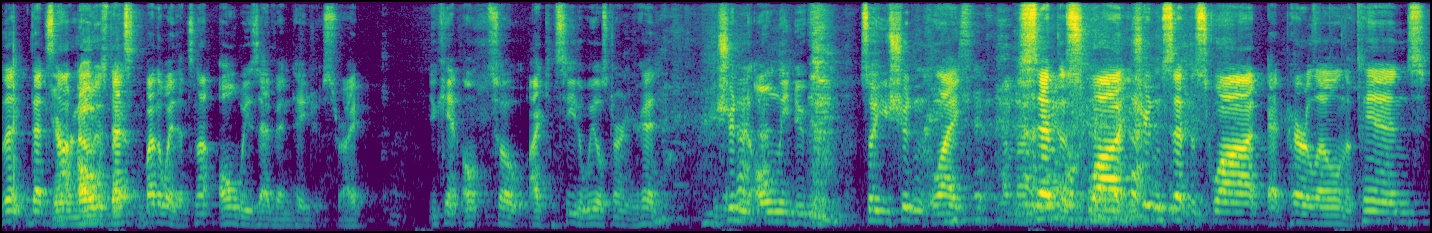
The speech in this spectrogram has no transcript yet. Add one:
That, that's You ever not, al- noticed that's, that? by the way, that's not always advantageous, right? You can't, o- so I can see the wheels turning in your head. You shouldn't only do, so you shouldn't like set the squat, you shouldn't set the squat at parallel in the pins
